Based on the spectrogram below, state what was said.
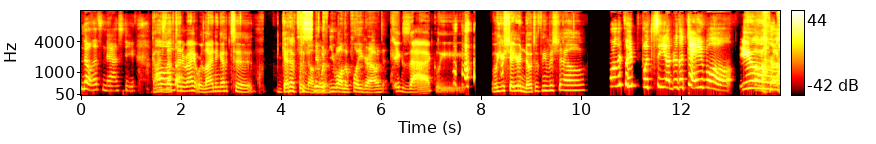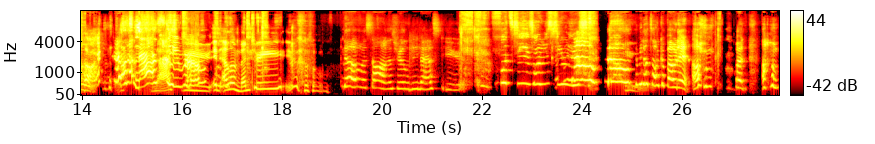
no, that's nasty. Guys, left Um, and right, we're lining up to get up To to sit with you on the playground. Exactly. Will you share your notes with me, Michelle? Well, they play footsie under the table. Ew. That's nasty, bro. In elementary? Ew. No, song That's really nasty. Footsies, are you serious? No, no, we don't talk about it. Um, but um,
